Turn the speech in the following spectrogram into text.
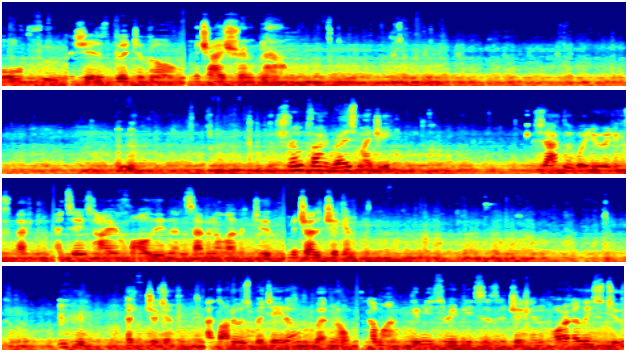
old food. This shit is good to go. Let me try shrimp now. Mm. Shrimp fried rice, my G. Exactly what you would expect. I'd say it's higher quality than 7-Eleven too. Let me try the chicken. Mm-hmm. It's chicken. I thought it was potato, but nope. Come on, give me three pieces of chicken, or at least two.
